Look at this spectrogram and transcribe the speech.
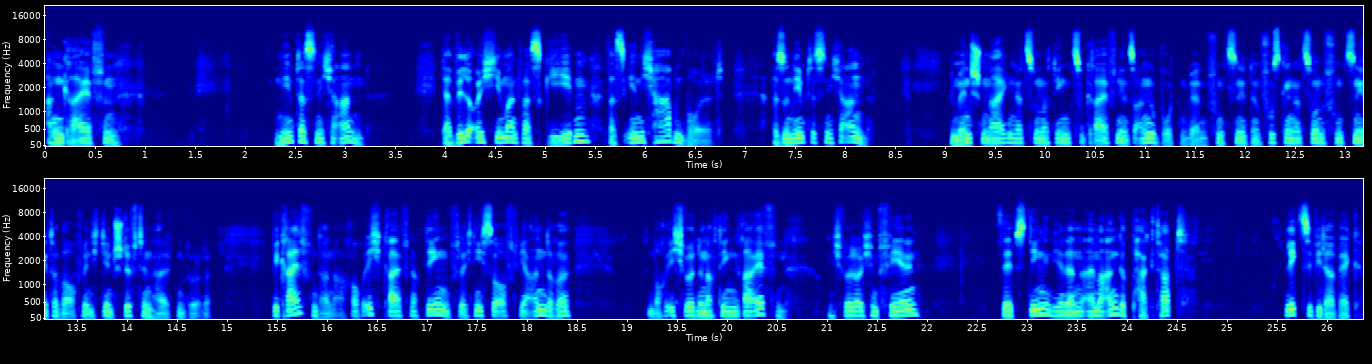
angreifen, nehmt das nicht an. Da will euch jemand was geben, was ihr nicht haben wollt. Also nehmt es nicht an. Wir Menschen neigen dazu, nach Dingen zu greifen, die uns angeboten werden. Funktioniert in der Fußgängerzone, funktioniert aber auch, wenn ich den Stift hinhalten würde. Wir greifen danach. Auch ich greife nach Dingen, vielleicht nicht so oft wie andere, aber auch ich würde nach Dingen greifen. Ich würde euch empfehlen, selbst Dinge, die ihr dann einmal angepackt habt, legt sie wieder weg.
